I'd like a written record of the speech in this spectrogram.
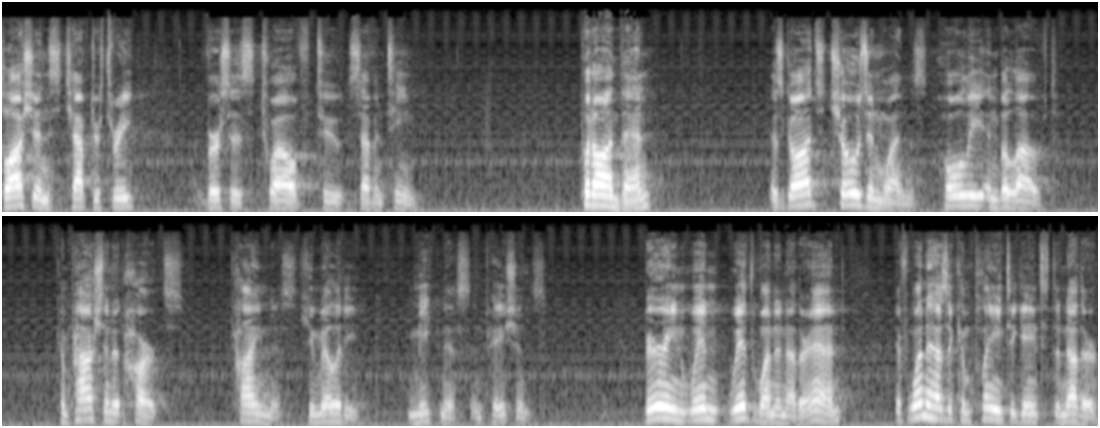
Colossians chapter 3, verses 12 to 17. Put on then, as God's chosen ones, holy and beloved, compassionate hearts, kindness, humility, meekness, and patience, bearing with one another, and, if one has a complaint against another,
